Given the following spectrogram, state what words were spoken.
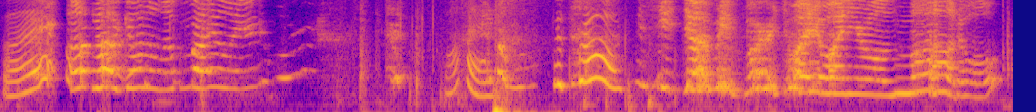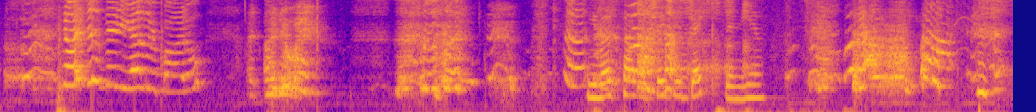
What? I'm not going to love Miley anymore! Why? What's wrong? She dumped me for a 21 year old model. Not just any other model. An underwear. You must have a bigger dick than you.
